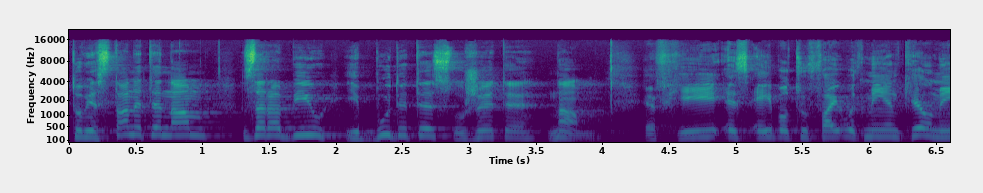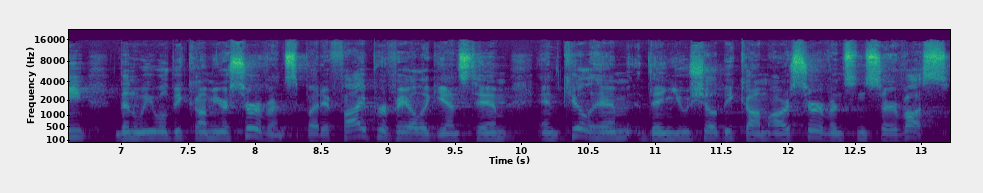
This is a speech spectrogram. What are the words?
то ви станете нам за рабів і будете служити нам. If he is able to fight with me and kill me, then we will become your servants. But if I prevail against him and kill him, then you shall become our servants and serve us.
